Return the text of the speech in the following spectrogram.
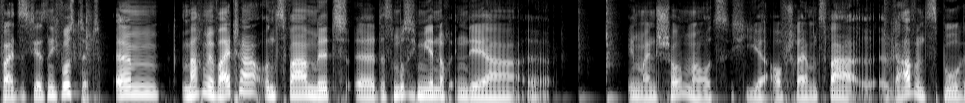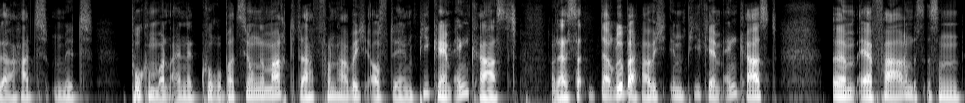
falls ihr es nicht wusstet. Ähm, machen wir weiter und zwar mit, äh, das muss ich mir noch in der, äh, in meinen Show Notes hier aufschreiben. Und zwar äh, Ravensburger hat mit Pokémon eine Kooperation gemacht. Davon habe ich auf den PKM Encast, oder das, darüber habe ich im PKM Encast ähm, erfahren. Das ist ein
